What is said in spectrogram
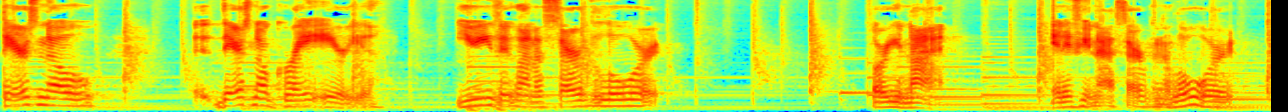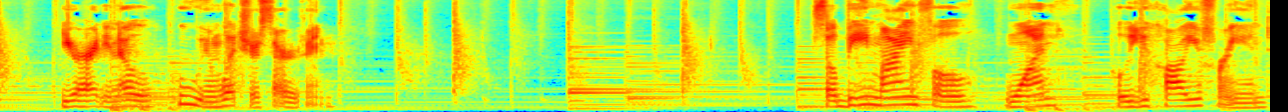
There's no there's no gray area you're either going to serve the Lord or you're not. And if you're not serving the Lord, you already know who and what you're serving. So be mindful one, who you call your friend,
